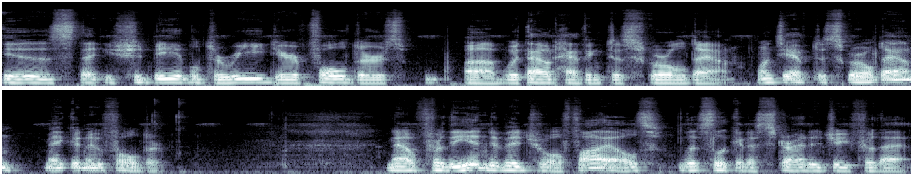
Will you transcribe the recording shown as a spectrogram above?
is that you should be able to read your folders uh, without having to scroll down. Once you have to scroll down, make a new folder. Now for the individual files, let's look at a strategy for that.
